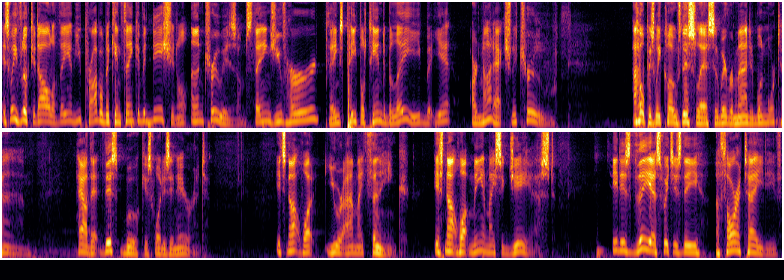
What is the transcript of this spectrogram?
As we've looked at all of them, you probably can think of additional untruisms, things you've heard, things people tend to believe, but yet are not actually true. I hope as we close this lesson, we're reminded one more time how that this book is what is inerrant. It's not what you or I may think, it's not what men may suggest. It is this which is the authoritative,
